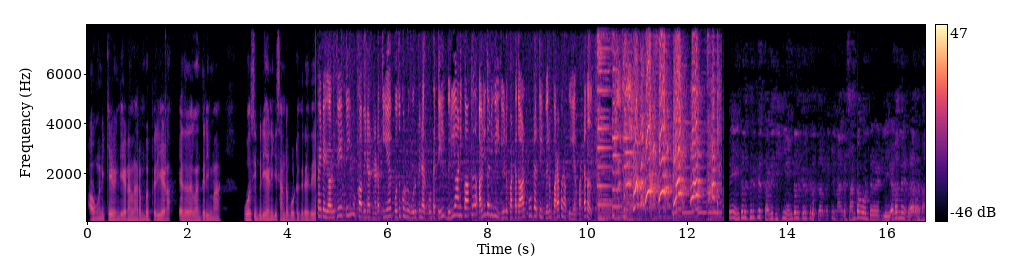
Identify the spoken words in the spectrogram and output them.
அவங்க நிற்க வேண்டிய இடம்லாம் ரொம்ப பெரிய இடம். எதெல்லாம் தெரியுமா? ஓசி பிரியாணிக்கு சண்டை போட்டுக்கிறது. பேட்டை அருகே திமுகவினர் நடத்திய பொதுக்குழு உறுப்பினர் கூட்டத்தில் பிரியாணிக்காக அடிதடியில் ஈடுபட்டதால் கூட்டத்தில் பெரும் பரபரப்பு ஏற்பட்டது எங்களுக்கு இருக்கிற தகுதிக்கும் எங்களுக்கு இருக்கிற திறமைக்கும் நாங்க சண்டை போட வேண்டிய இடமே வேறடா.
